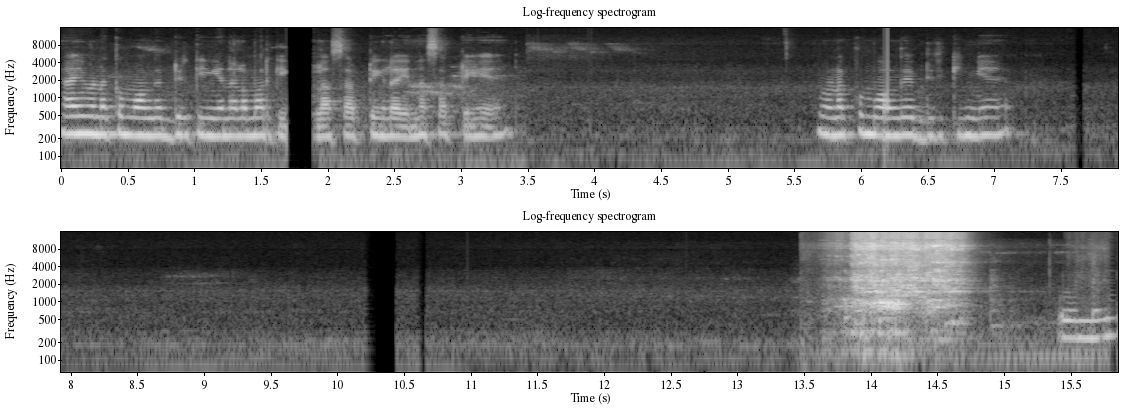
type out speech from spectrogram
ஹாய் வணக்கம். வாங்க எப்படி இருக்கீங்க? நலமாக இருக்கீங்களா? சாப்பிட்டீங்களா? என்ன சாப்பிட்டீங்க? வணக்கம். வாங்க எப்படி இருக்கீங்க? ஒரு லைவ்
